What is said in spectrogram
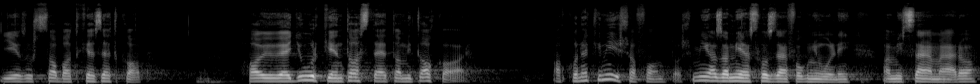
Jézus szabad kezet kap, ha ő egy úrként azt tehet, amit akar, akkor neki mi is a fontos? Mi az, amihez hozzá fog nyúlni, ami számára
